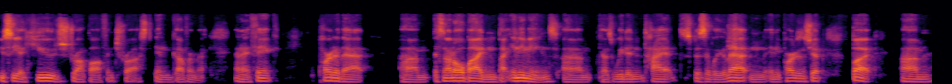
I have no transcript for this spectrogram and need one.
You see a huge drop off in trust in government, and I think part of that. Um, it's not all Biden by any means, because um, we didn't tie it specifically to that and any partisanship. But um,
